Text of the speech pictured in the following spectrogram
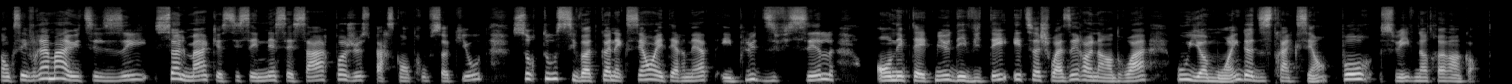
Donc, c'est vraiment à utiliser seulement que si c'est nécessaire, pas juste parce qu'on trouve ça cute. Surtout si votre connexion Internet est plus difficile, on est peut-être mieux d'éviter et de se choisir un endroit où il y a moins de distractions pour suivre notre rencontre.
